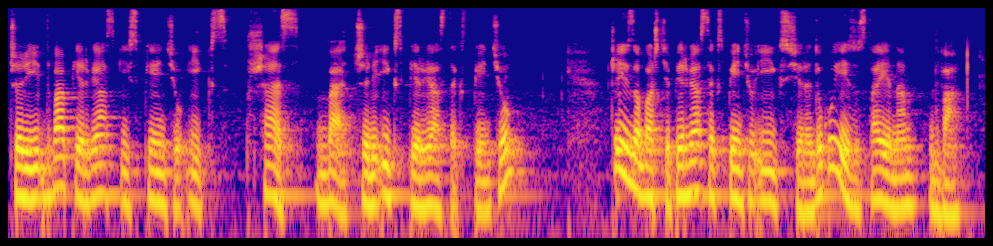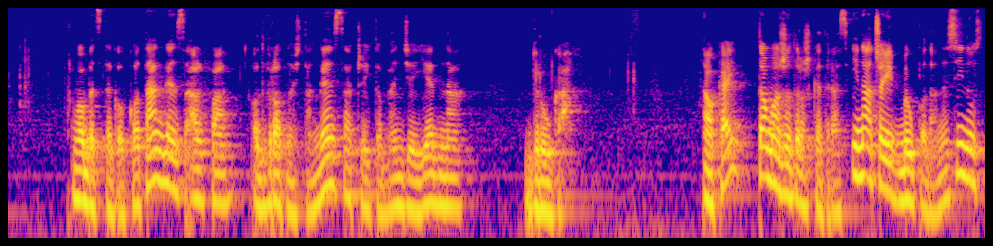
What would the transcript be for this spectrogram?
czyli dwa pierwiastki z 5x przez b, czyli x pierwiastek z 5. Czyli zobaczcie, pierwiastek z 5 i x się redukuje i zostaje nam 2. Wobec tego kotangens alfa, odwrotność tangensa, czyli to będzie jedna druga. Ok, to może troszkę teraz inaczej. Był podany sinus,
